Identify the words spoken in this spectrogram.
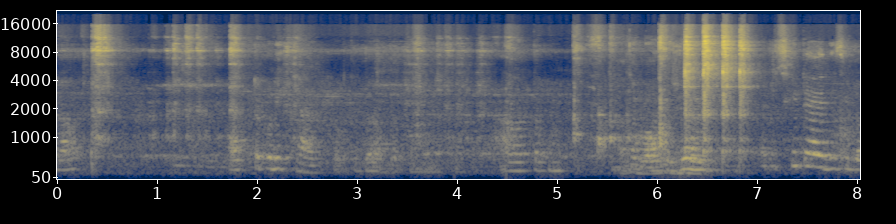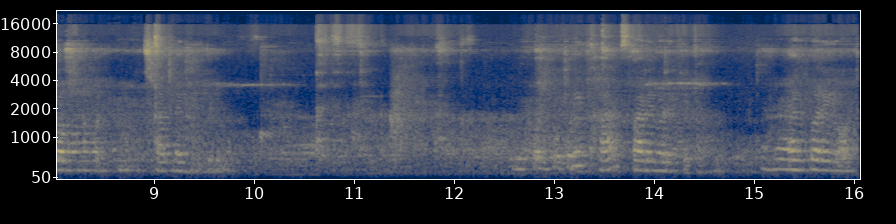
খাও একটা করে খায় আবার তখন লবণ ছিল। একটু ছিটাই দিয়েছি লবণ আবার ছাদ লাগিয়ে দিলাম অল্প করে খায় বারে বারে খেতে হবে। একবারে অত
